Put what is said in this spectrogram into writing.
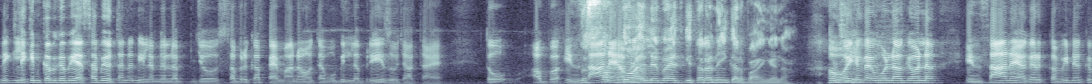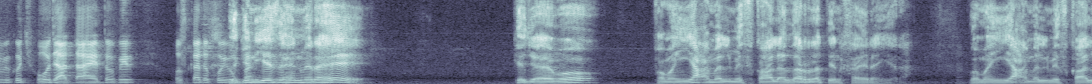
लेकिन कभी कभी ऐसा भी होता है ना नीलम मतलब जो सब्र का पैमाना होता है वो भी लबरेज हो जाता है। तो अब इंसान तो इंसान है हम तो अहले बैत की तरह नहीं कर पाएँगे ना। वही मैं बोल रहा हूँ कि मतलब इंसान है अगर कभी ना कभी कुछ हो जाता है तो फिर उसका तो कोई लेकिन ये जहन में रहे कि जो है वो फमन यामल मिसकाल ज़र्रतिन खैर यरा। वमन यामल मिसकाल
